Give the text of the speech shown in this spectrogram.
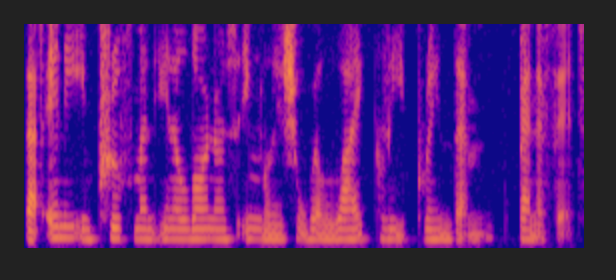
that any improvement in a learner's English will likely bring them benefit.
